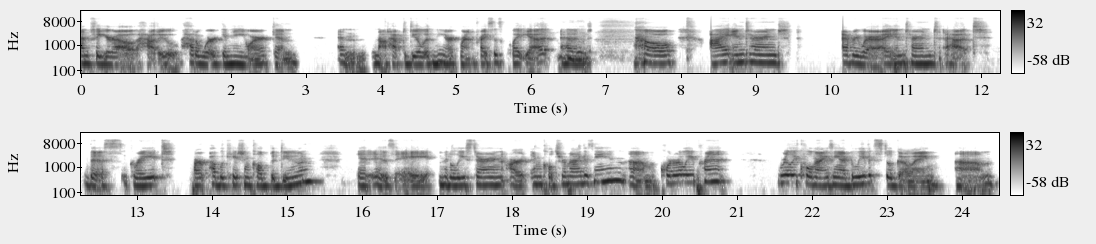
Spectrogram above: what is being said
and figure out how to how to work in New York and and not have to deal with New York rent prices quite yet. And so I interned everywhere. I interned at this great art publication called Bidoun. It is a Middle Eastern art and culture magazine, um, quarterly print really cool magazine. I believe it's still going. Um,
